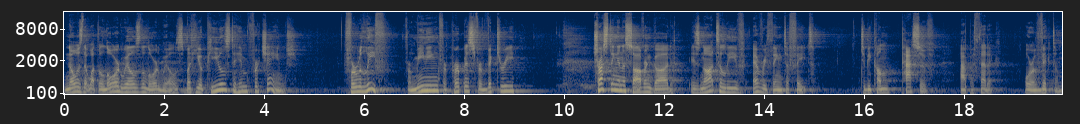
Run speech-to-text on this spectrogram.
knows that what the Lord wills, the Lord wills, but he appeals to him for change, for relief, for meaning, for purpose, for victory. Trusting in a sovereign God is not to leave everything to fate, to become passive, apathetic, or a victim.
